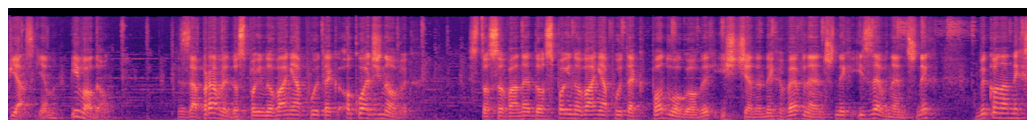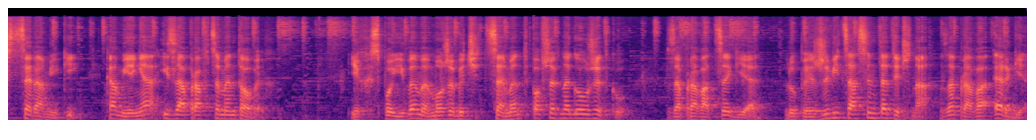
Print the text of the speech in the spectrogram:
piaskiem i wodą. Zaprawy do spojnowania płytek okładzinowych, stosowane do spojnowania płytek podłogowych i ściennych wewnętrznych i zewnętrznych wykonanych z ceramiki, kamienia i zapraw cementowych. Ich spoiwem może być cement powszechnego użytku, zaprawa CG lub żywica syntetyczna, zaprawa RG.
